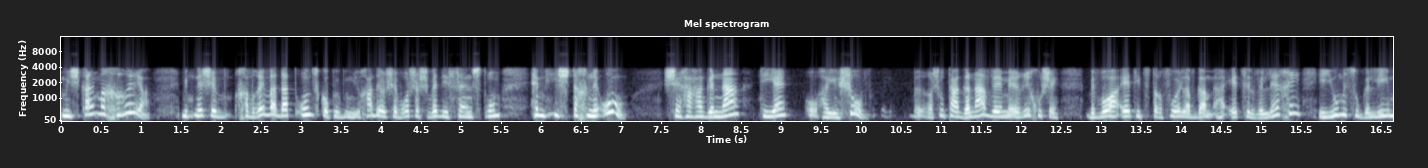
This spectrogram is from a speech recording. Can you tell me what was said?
משקל מכריע, מפני שחברי ועדת אונסקופ, ובמיוחד היושב ראש השוודי סנסטרום, הם השתכנעו שההגנה תהיה, או היישוב, ברשות ההגנה, והם העריכו שבבוא העת יצטרפו אליו גם האצ"ל ולח"י, יהיו מסוגלים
